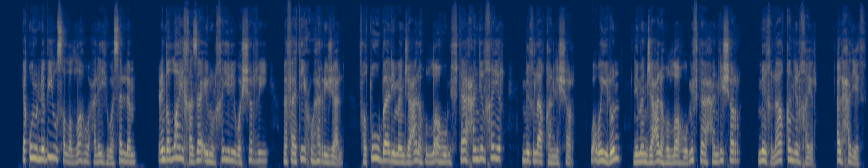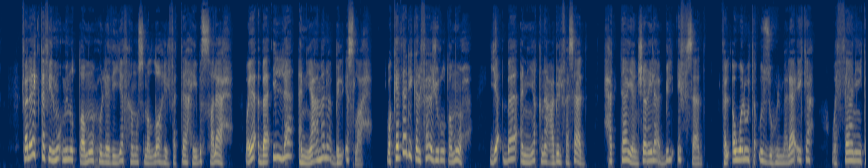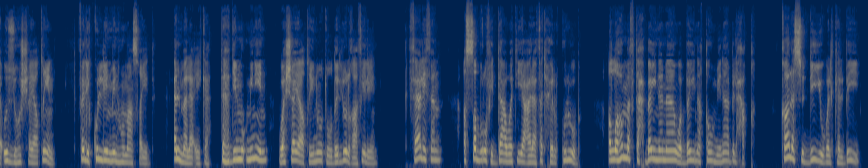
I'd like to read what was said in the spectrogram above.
يقول النبي صلى الله عليه وسلم عند الله خزائن الخير والشر مفاتيحها الرجال فطوبى لمن جعله الله مفتاحا للخير مغلاقا للشر وويل لمن جعله الله مفتاحا للشر مغلاقا للخير. الحديث فلا يكتفي المؤمن الطموح الذي يفهم اسم الله الفتاح بالصلاح ويأبى إلا أن يعمل بالإصلاح وكذلك الفاجر طموح يأبى أن يقنع بالفساد حتى ينشغل بالإفساد. فالأول تؤزه الملائكة والثاني تؤزه الشياطين فلكل منهما صيد. الملائكة تهدي المؤمنين والشياطين تضل الغافلين. ثالثا الصبر في الدعوة على فتح القلوب. اللهم افتح بيننا وبين قومنا بالحق. قال السدي والكلبي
